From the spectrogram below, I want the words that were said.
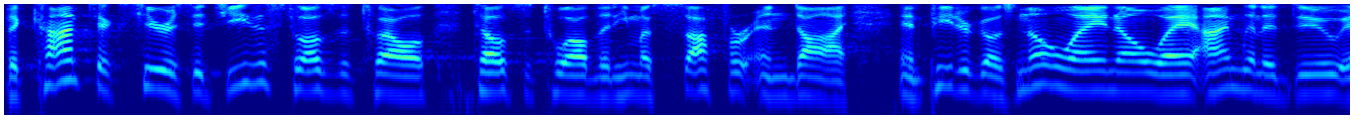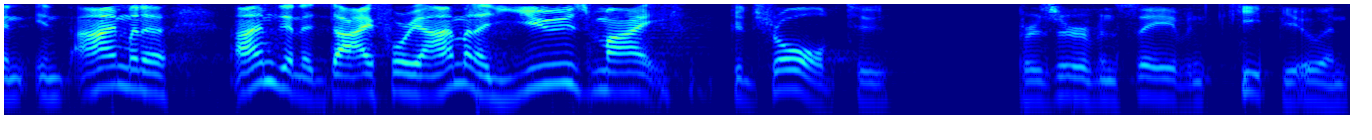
The context here is that Jesus tells the 12, tells the 12 that he must suffer and die. And Peter goes, No way, no way, I'm going to do, and, and I'm going to, I'm going to die for you. I'm going to use my control to preserve and save and keep you. And,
